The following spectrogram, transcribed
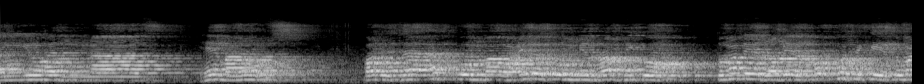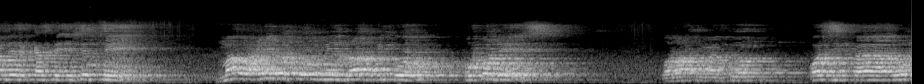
أيها الناس هم قد جاءتكم موعظة من ربكم তোমাদের রবের পক্ষ থেকে তোমাদের কাছে এসেছে উপদেশ। রাহমাতুন ওয়া শিফাউন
